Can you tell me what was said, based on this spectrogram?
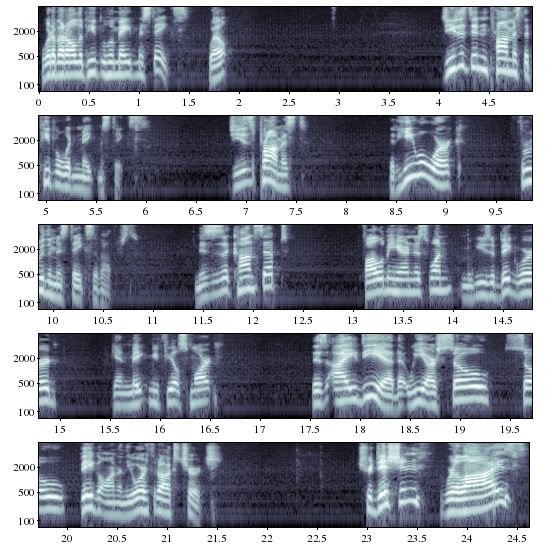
What about all the people who made mistakes? Well, Jesus didn't promise that people wouldn't make mistakes. Jesus promised that he will work through the mistakes of others. And this is a concept. Follow me here on this one. I'm going to use a big word. Again, make me feel smart. This idea that we are so, so big on in the Orthodox Church. Tradition relies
